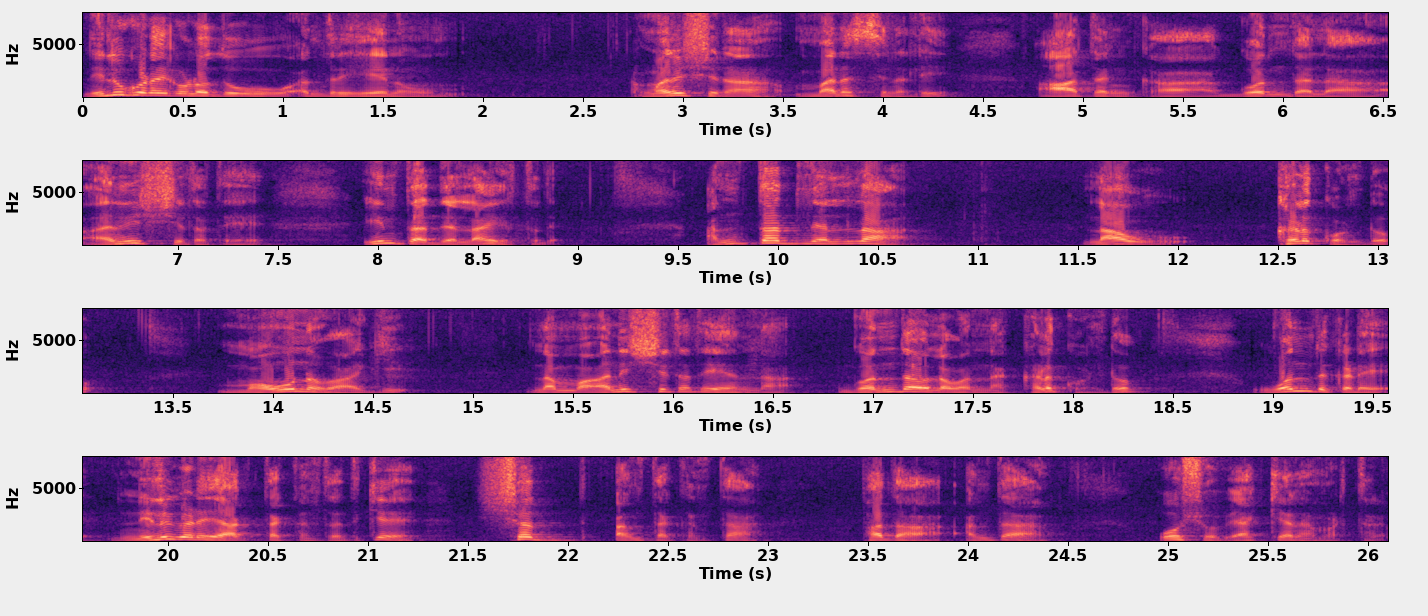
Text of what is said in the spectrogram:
ನಿಲುಗಡೆಗೊಳ್ಳೋದು ಅಂದರೆ ಏನು? ಮನುಷ್ಯನ ಮನಸ್ಸಿನಲ್ಲಿ ಆತಂಕ, ಗೊಂದಲ, ಅನಿಶ್ಚಿತತೆ ಇಂಥದ್ದೆಲ್ಲ ಇರ್ತದೆ. ಅಂಥದ್ದನ್ನೆಲ್ಲ ನಾವು ಕಳ್ಕೊಂಡು ಮೌನವಾಗಿ ನಮ್ಮ ಅನಿಶ್ಚಿತತೆಯನ್ನು, ಗೊಂದಲವನ್ನು ಕಳ್ಕೊಂಡು ಒಂದು ಕಡೆ ನಿಲುಗಡೆಯಾಗ್ತಕ್ಕಂಥದ್ದಕ್ಕೆ ಶದ್ ಅಂತಕ್ಕಂಥ ಪದ ಅಂತ ಓಶೋ ವ್ಯಾಖ್ಯಾನ ಮಾಡ್ತಾರೆ.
